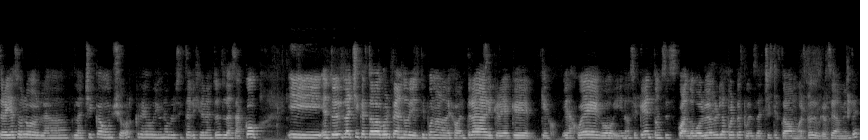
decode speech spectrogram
traía solo la, la chica un short, creo, y una blusita ligera, entonces la sacó. Y entonces la chica estaba golpeando y el tipo no la dejaba entrar y creía que, que era juego y no sé qué. Entonces cuando volvió a abrir la puerta, pues la chica estaba muerta, desgraciadamente.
